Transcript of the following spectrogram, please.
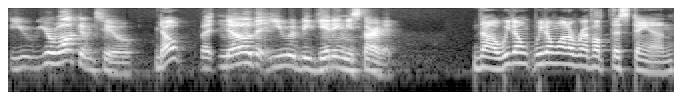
you you're welcome to, nope. but know that you would be getting me started. No, we don't. We don't want to rev up this Dan.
